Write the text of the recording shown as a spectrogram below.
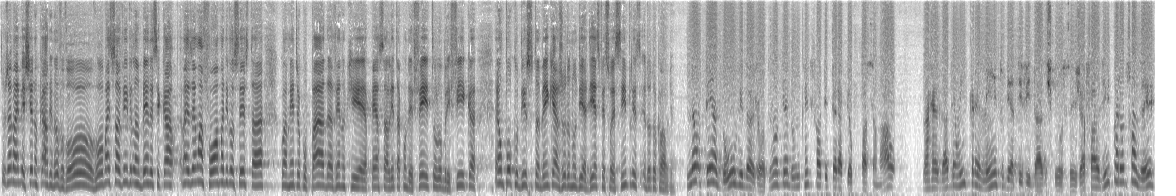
tu já vai mexer no carro de novo, vou, vou, mas só vive lambendo esse carro. Mas é uma forma de você estar com a mente ocupada, vendo que a peça ali está com defeito, lubrifica. É um pouco disso também que ajuda no dia a dia as pessoas simples, doutor Cláudio? Não tenha dúvida, Jota, não tenha dúvida que a gente fala de terapia ocupacional, na realidade é um incremento de atividades que você já fazia e parou de fazer.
